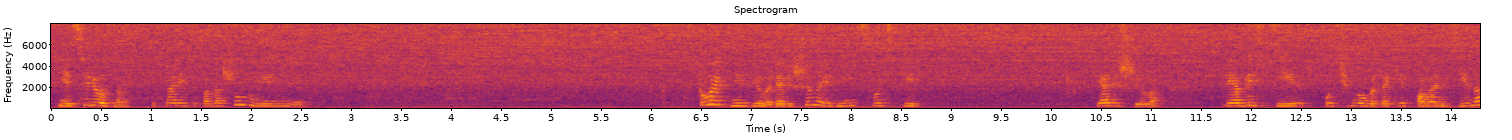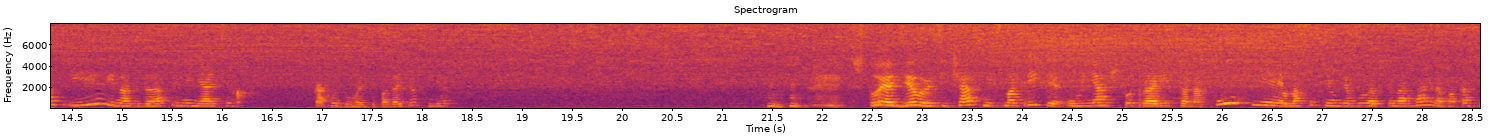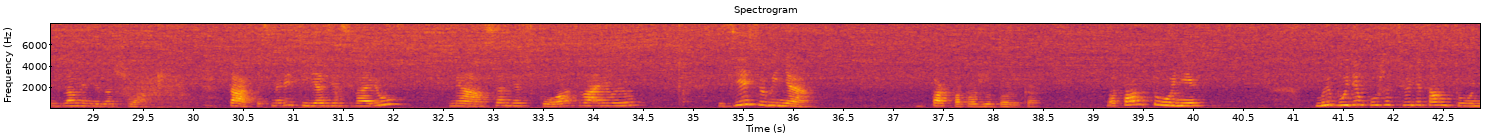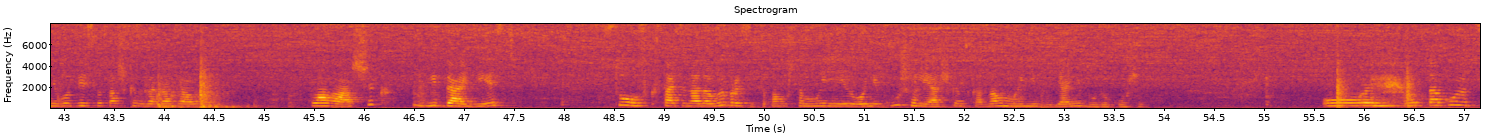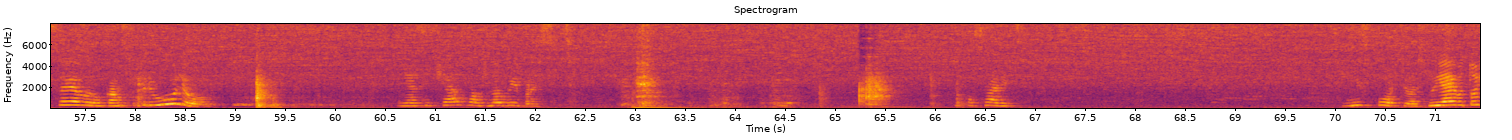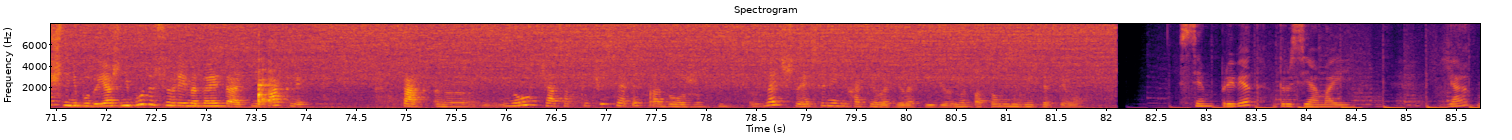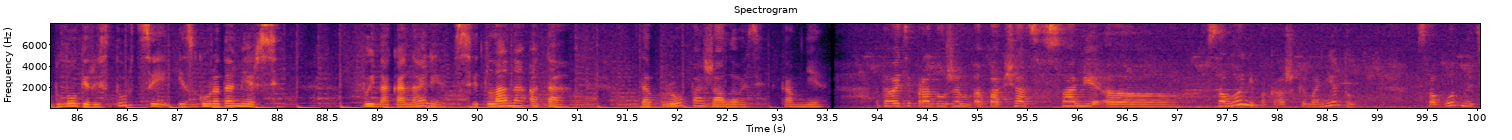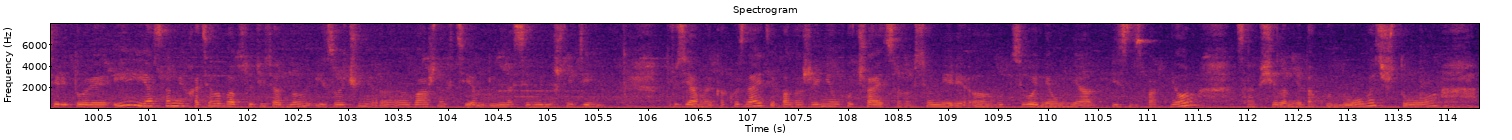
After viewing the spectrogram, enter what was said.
Не, серьезно, посмотрите, подошел мне или нет. Стоит мне делать, я решила изменить свой стиль. Я решила приобрести очень много таких палантинов и иногда применять их. Как вы думаете, подойдет мне? Что я делаю сейчас? Не смотрите, у меня что творится на кухне. На кухне у меня было все нормально, пока Светлана не зашла. Так, посмотрите, я здесь варю мясо, мяско отвариваю. Здесь у меня, так покажу только, на тантоне. Мы будем кушать сегодня тантони. Вот здесь вот Ашкин заказала. Лавашик. Еда есть. Соус, кстати, надо выбросить, потому что мы его не кушали. Ашкин сказал, мы не, я не буду кушать. Ой, вот такую целую кастрюлю я сейчас должна выбросить. Ну, посмотрите. Не испортилось. Но я его точно не буду. Я же не буду все время доедать, не так ли? Так, э, ну, сейчас отключусь и опять продолжу. Знаете, что я сегодня не хотела делать видео, но потом не вытерпела. Всем привет, друзья мои! Я блогер из Турции, из города Мерсин. Вы на канале Светлана Ата. Добро пожаловать ко мне. Давайте продолжим э, пообщаться с вами э, в салоне, пока Ашкима нету, свободная территория. И я с вами хотела бы обсудить одну из очень э, важных тем на сегодняшний день. Друзья мои, как вы знаете, положение ухудшается во всем мире. Э, вот сегодня у меня бизнес-партнер сообщила мне такую новость, что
